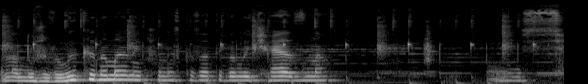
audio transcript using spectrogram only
Вона дуже велика на мене, якщо не сказати величезна. Ось.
